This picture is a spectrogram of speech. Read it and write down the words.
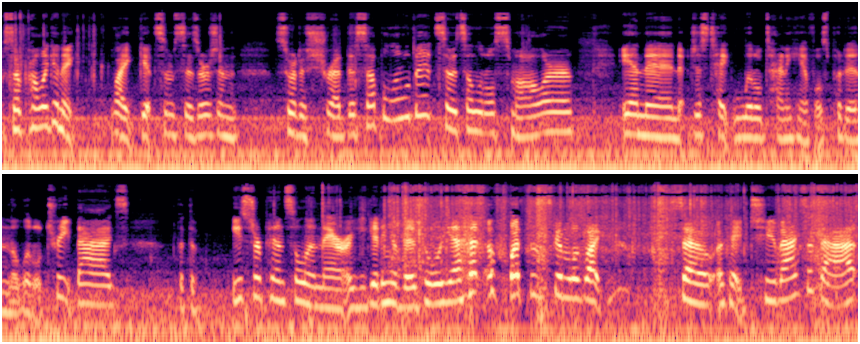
so probably gonna like get some scissors and sort of shred this up a little bit so it's a little smaller and then just take little tiny handfuls, put it in the little treat bags, put the Easter pencil in there. Are you getting a visual yet of what this is gonna look like? So, okay, two bags of that.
